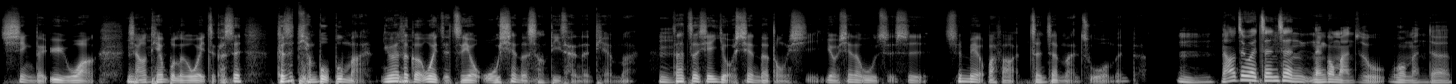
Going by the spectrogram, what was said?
性的欲望，想要填补那个位置。可是，可是填补不满，因为那个位置只有无限的上帝才能填满。嗯，但这些有限的东西、有限的物质是是没有办法真正满足我们的。嗯，然后这位真正能够满足我们的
